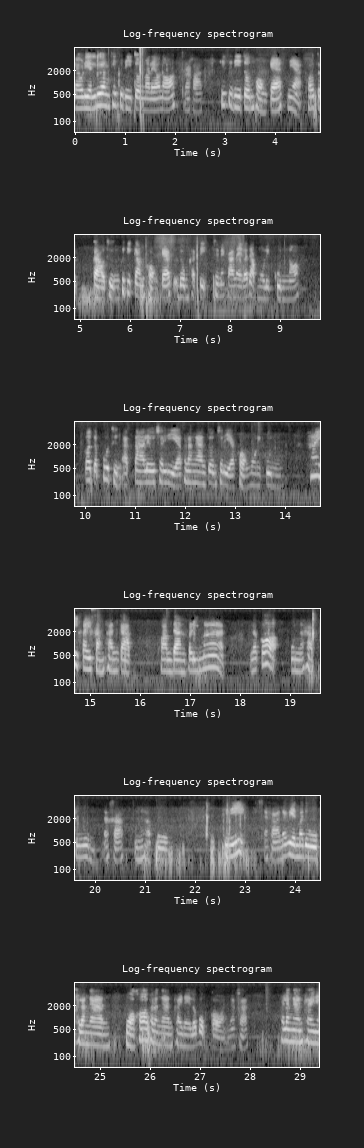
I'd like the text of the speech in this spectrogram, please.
เราเรียนเรื่องทฤษฎีจนมาแล้วเนาะนะคะ ทฤษฎีจนของแก๊สเนี่ยเขาจะ กล่าวถึงพฤติกรรมของแก๊สอุดมคติใช่ไหมคะ ในระดับโมเลกุลเนาะก็จะพูดถึงอัตราเร็วเฉลี่ยพลังงานจนเฉลี่ยของโมเลกุล ให้ไปสัมพันธ์กับความดันปริมาตร แล้วก็อุณหภูมินะคะ อุณหภูมิ ทีนี้นะคะนักเรียนมาดูพลังงานหัวข้อพลังงานภายในระบบก่อนนะคะ พลังงานภายใน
